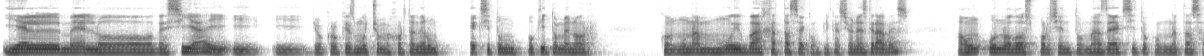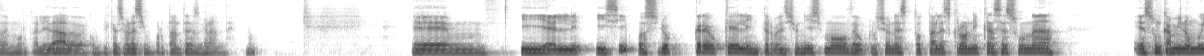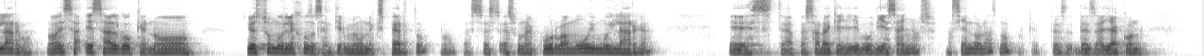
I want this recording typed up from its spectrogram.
Y él me lo decía y, yo creo que es mucho mejor tener un éxito un poquito menor con una muy baja tasa de complicaciones graves a un 1 o 2% más de éxito con una tasa de mortalidad o de complicaciones importantes grande. Em, y, el, y sí, pues yo creo que el intervencionismo de oclusiones totales crónicas es, una, es un camino muy largo, ¿no? Es, es algo que no, yo estoy muy lejos de sentirme un experto, ¿no? es, una curva muy, muy larga, este, a pesar de que ya llevo 10 años haciéndolas, ¿no? porque desde, allá con,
